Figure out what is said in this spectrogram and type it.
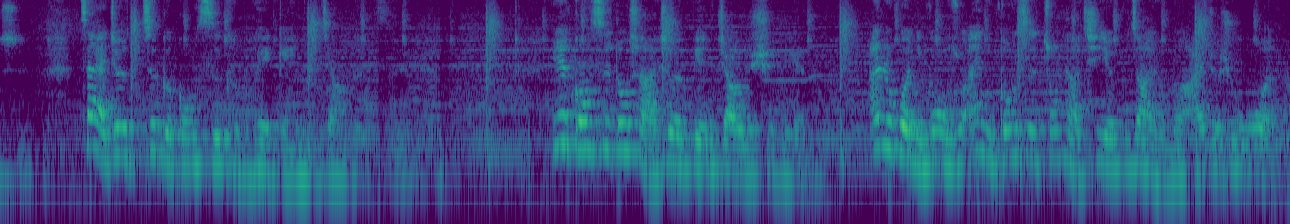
师，再就这个公司可不可以给你这样的资源？因为公司多少还是会编教育训练，啊，如果你跟我说，哎，你公司中小企业不知道有没有，哎，就去问啊。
